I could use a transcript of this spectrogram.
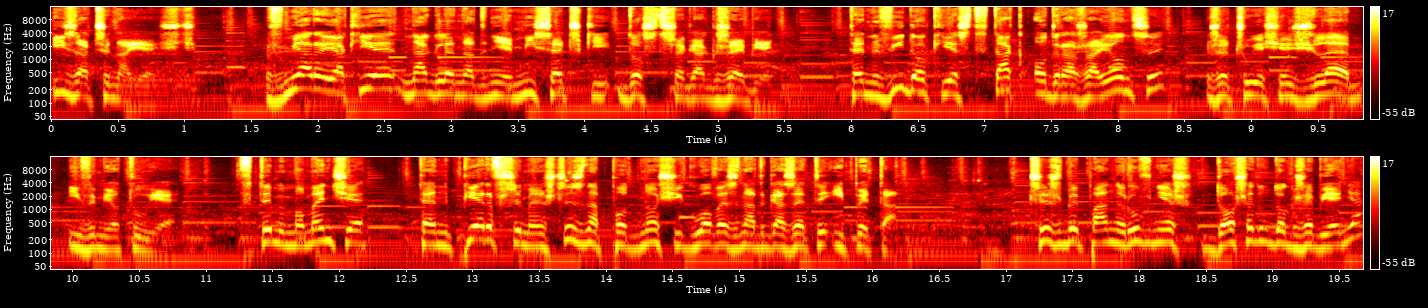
i zaczyna jeść. W miarę jak je, nagle na dnie miseczki dostrzega grzebień. Ten widok jest tak odrażający, że czuje się źle i wymiotuje. W tym momencie ten pierwszy mężczyzna podnosi głowę z nad gazety i pyta: Czyżby pan również doszedł do grzebienia?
